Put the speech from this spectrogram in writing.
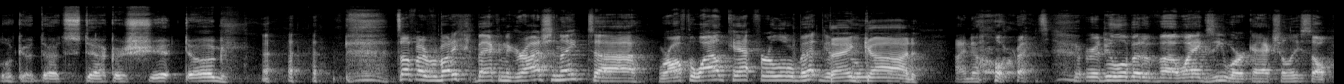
Look at that stack of shit, Doug. What's up, everybody? Back in the garage tonight. Uh, we're off the Wildcat for a little bit. Gonna do a Thank little- God. I know, right? We're gonna do a little bit of uh, YXZ work actually. So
